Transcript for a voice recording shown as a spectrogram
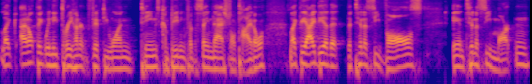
Like I don't think we need 351 teams competing for the same national title. Like the idea that the Tennessee Vols and Tennessee Martin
